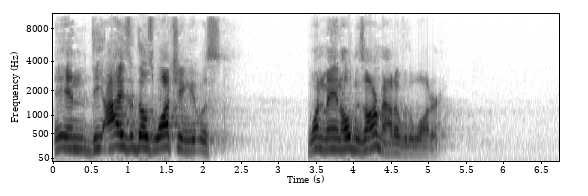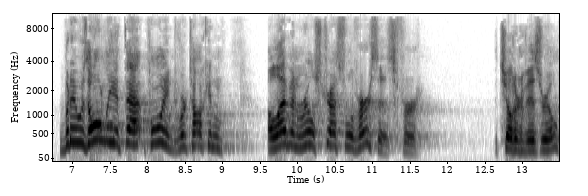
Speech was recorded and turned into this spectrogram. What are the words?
In the eyes of those watching, it was one man holding his arm out over the water. But it was only at that point, we're talking 11 real stressful verses for the children of Israel.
